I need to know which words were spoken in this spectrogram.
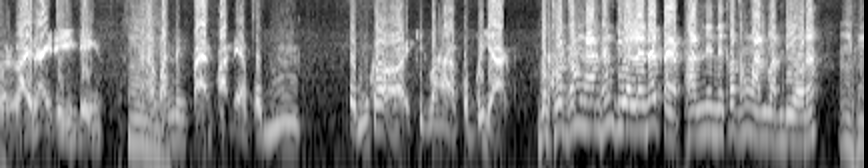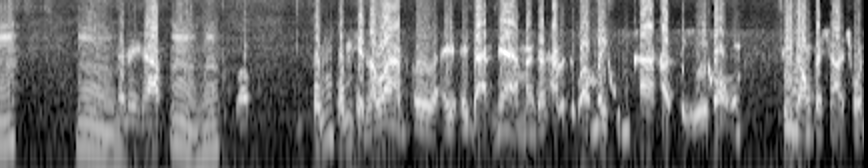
อรายได้ดีจริงอืม ๆนะวันหนึ่งแปดพันเนี่ย ผม ผมก็คิดว่าผมก็อยาก บางคนทำงานทั้งเดือนเลยนะแปดพันนี่เขาทำงานวันเดียวนะอืมหืมอืมใช่ไหมครับ อืมหืมผมผมเห็นแล้วว่า เออไอไอแบบเนี้ยมันก็ทำให้รู้สึกว่าไม่คุ้มค่าภาษีของพี่น้องประชาชน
